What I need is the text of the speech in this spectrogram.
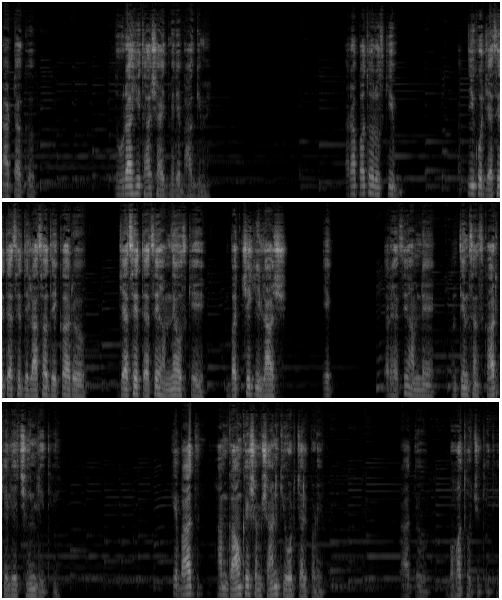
नाटक अधूरा ही था शायद मेरे भाग्य में। तारापत और उसकी पत्नी को जैसे तैसे दिलासा देकर जैसे तैसे हमने उसके बच्चे की लाश एक तरह से हमने अंतिम संस्कार के लिए छीन ली थी। उसके बाद हम गाँव के शमशान की ओर चल पड़े। रात बहुत हो चुकी थी।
